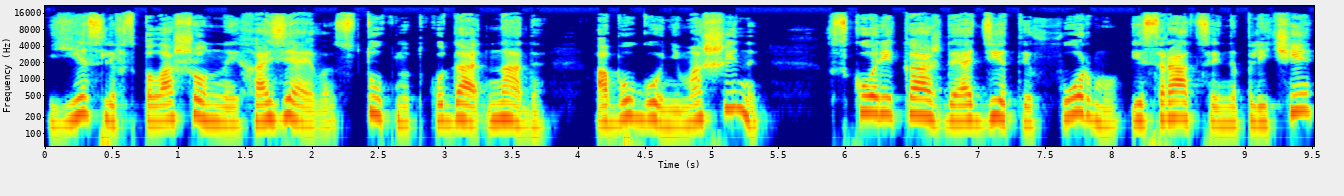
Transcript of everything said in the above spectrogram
Если всполошенные хозяева стукнут куда надо об угоне машины, Вскоре каждый, одетый в форму и с рацией на плече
